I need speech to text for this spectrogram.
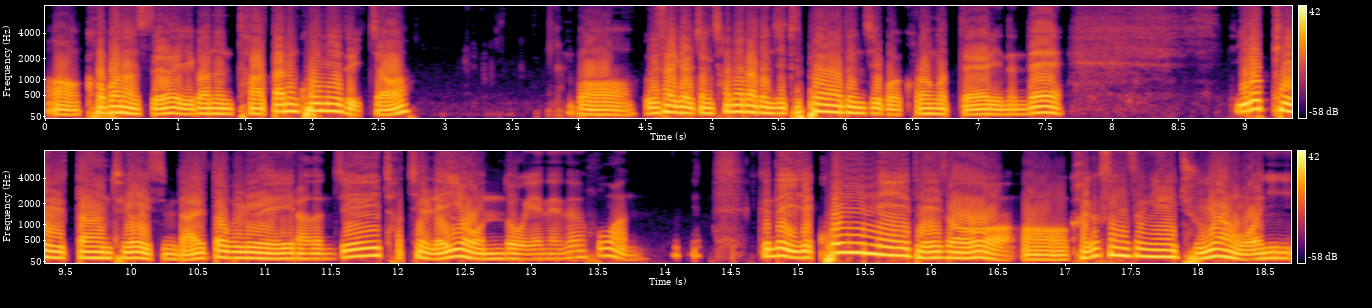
어 거버넌스 이거는 다 다른 코인에도 있죠. 뭐 의사결정 참여라든지 투표라든지 뭐 그런 것들 있는데 이렇게 일단 되어 있습니다. RWA라든지 자체 레이어 온도 얘네는 호환. 근데 이제 코인에 대해서 어, 가격 상승의 중요한 원인,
